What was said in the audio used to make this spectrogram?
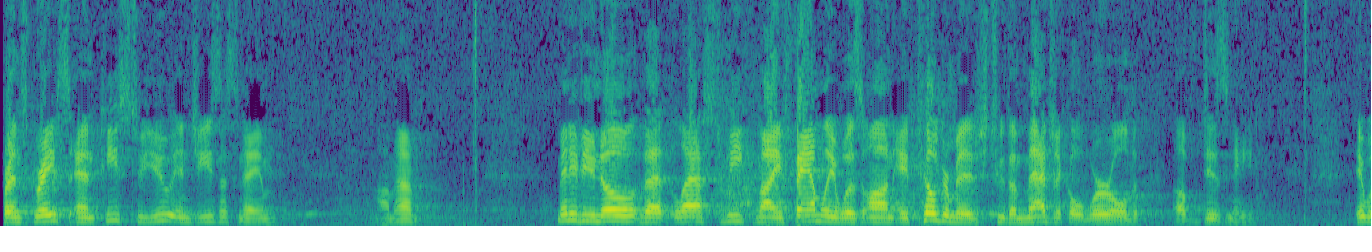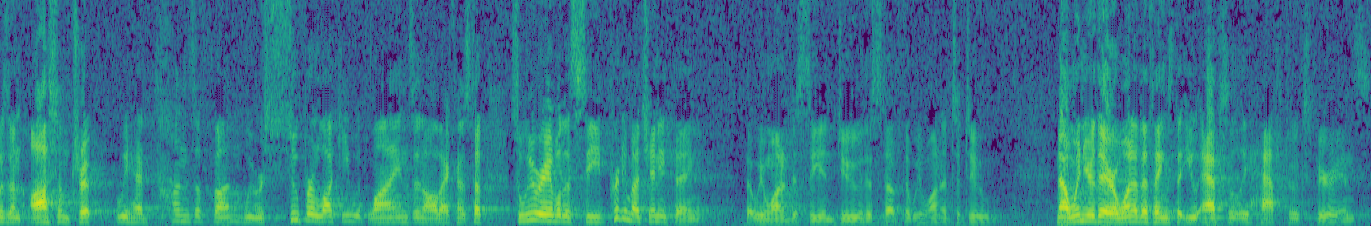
Friends, grace and peace to you in Jesus' name. Amen. Many of you know that last week my family was on a pilgrimage to the magical world of Disney. It was an awesome trip. We had tons of fun. We were super lucky with lines and all that kind of stuff. So we were able to see pretty much anything that we wanted to see and do the stuff that we wanted to do. Now, when you're there, one of the things that you absolutely have to experience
